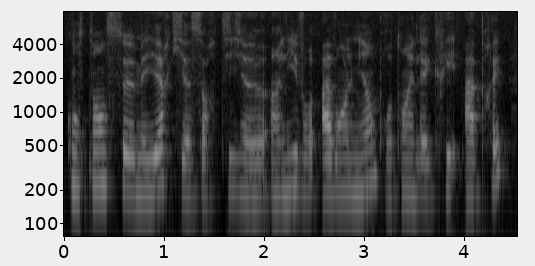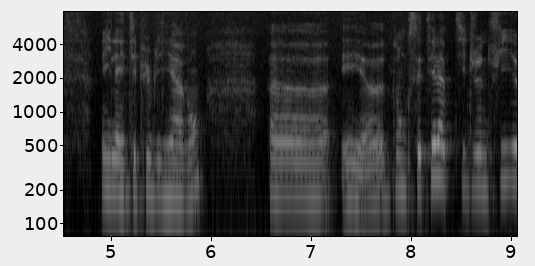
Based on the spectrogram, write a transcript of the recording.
Constance Meyer qui a sorti euh, un livre avant le mien, pourtant elle l'a écrit après, mais il a été publié avant. Euh, et euh, donc c'était la petite jeune fille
